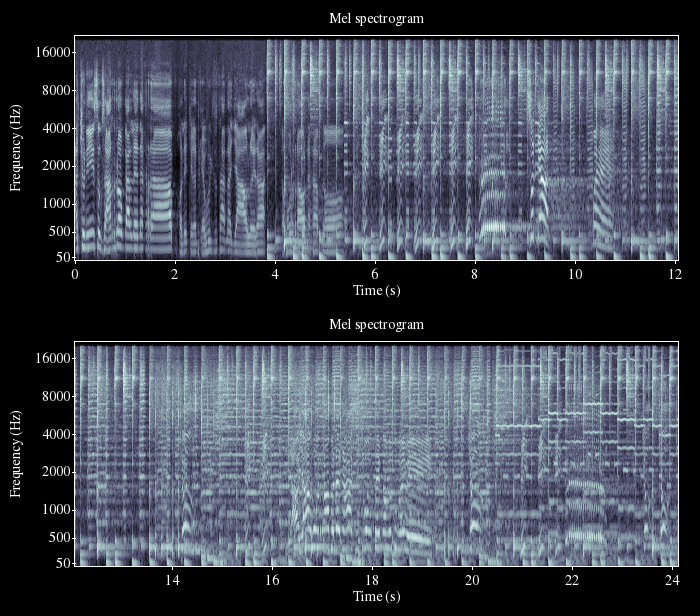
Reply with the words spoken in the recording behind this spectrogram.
อาชุนี้สุขสันต์ร่วมกันเลยนะครับ ขอเรียนเชิญแขกผู้มีทุกท่านนะยาวเลยนะกับพวกเรานะครับเนาะฮิฮิฮิฮิฮิฮิฮิสุดยอด แม่ชงฮิฮิยาวๆพวกเราไปเลยนะฮะสิช่วงเต็มกับรถทุ่งไฮเวย์ชงฮิฮิฮิโชโชโช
